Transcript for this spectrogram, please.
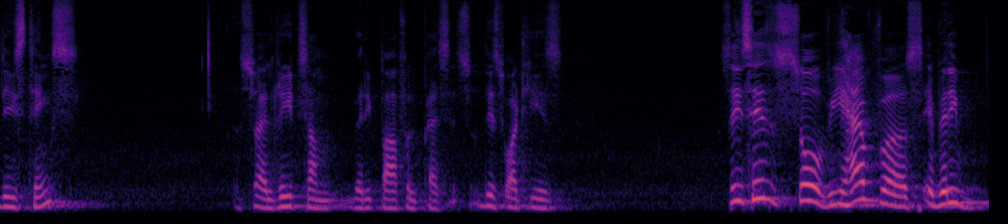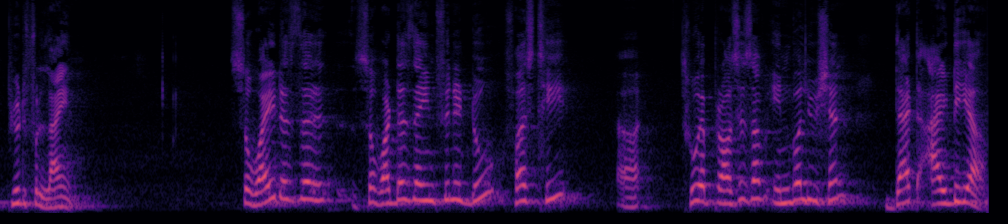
these things. So I'll read some very powerful passage. This is what he is. So he says, so we have uh, a very beautiful line. So why does the so what does the infinite do? First, he uh, through a process of involution that idea,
